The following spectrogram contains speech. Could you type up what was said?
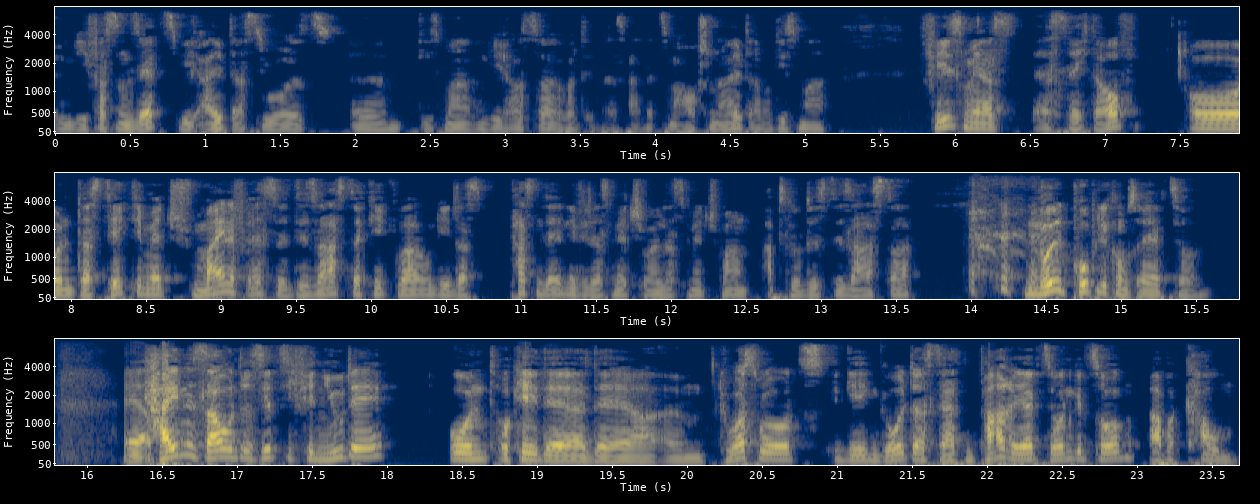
irgendwie fast ein Setz, wie alt Dusty Rhodes äh, diesmal irgendwie aussah. Aber das war letztes Mal auch schon alt, aber diesmal fiel es mir erst, erst recht auf. Und das Take Team Match, meine Fresse, Disaster Kick war irgendwie das passende Ende für das Match, weil das Match war ein absolutes Desaster. Null Publikumsreaktion. Ja. Keine Sau interessiert sich für New Day. Und okay, der, der ähm, Crossroads gegen Goldust, der hat ein paar Reaktionen gezogen, aber kaum.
